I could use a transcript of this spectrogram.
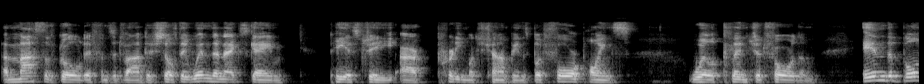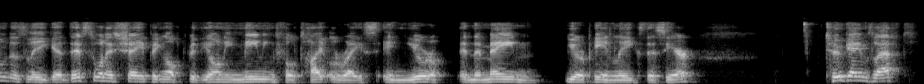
a massive goal difference advantage. So if they win their next game, PSG are pretty much champions, but four points will clinch it for them. In the Bundesliga, this one is shaping up to be the only meaningful title race in Europe, in the main European leagues this year. Two games left.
